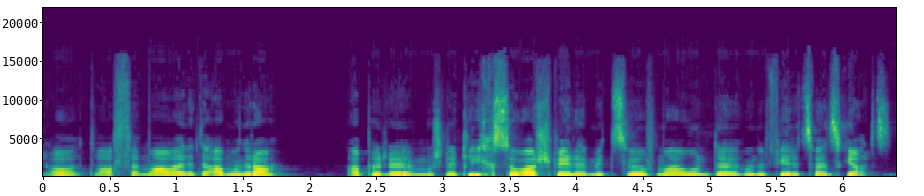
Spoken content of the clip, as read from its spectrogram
ja, die Waffe mal, er hat den Amon Ra. Aber äh, musst nicht gleich so anspielen mit 12 Mal und äh, 124 Yards.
